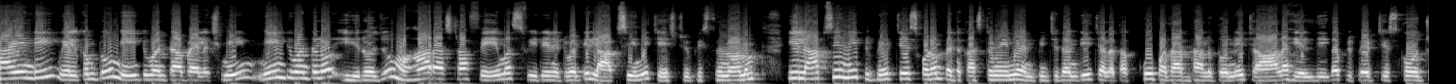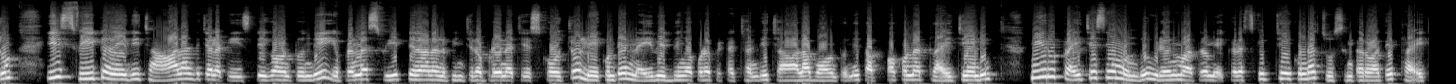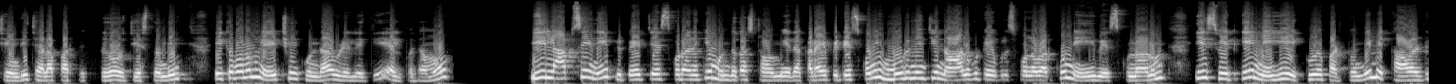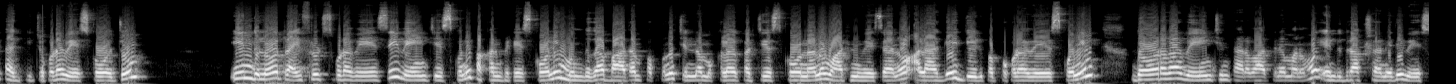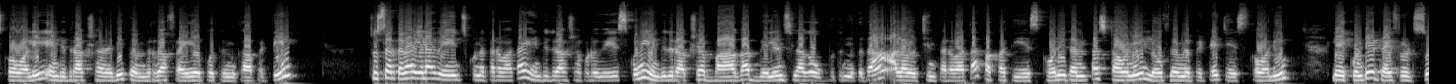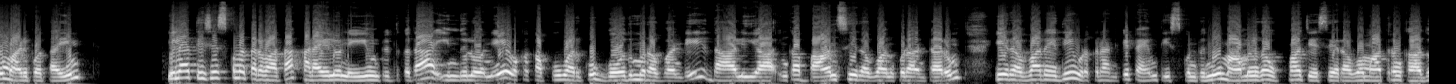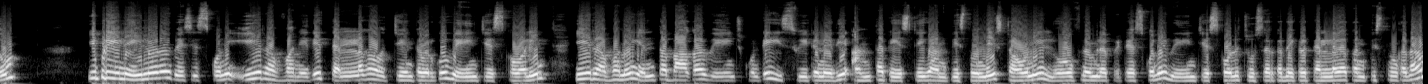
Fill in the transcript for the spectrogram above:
Hi అండి welcome to me ఇంటి వంట భయలక్ష్మి మీ ఇంటి వంటలో ఈ రోజు మహారాష్ట్ర ఫేమస్ స్వీట్ అయినటువంటి లాప్సీని చేసి చూపిస్తున్నాను. ఈ లాప్సీని ప్రిపేర్ చేసుకోవడం పెద్ద కష్టమేమి అనిపించదండి. చాలా తక్కువ పదార్థాలతోనే చాలా హెల్దీగా ప్రిపేర్ చేసుకోవచ్చు. ఈ స్వీట్ అనేది చాలా అంటే చాలా టేస్టీగా ఉంటుంది. ఎప్పుడైనా స్వీట్ తినాలనిపించినప్పుడైనా చేసుకోవచ్చు. లేకుంటే నైవేద్యంగా కూడా పెట్టచ్చండి. చాలా బాగుంటుంది. తప్పకుండా ట్రై చేయండి. మీరు ట్రై చేసే ముందు వీడియోని మాత్రం ఎక్కడ స్కిప్ చేయకుండా చూసిన తర్వాతే ట్రై చేయండి. చాలా పర్ఫెక్ట్గా వచ్చేస్తుంది ఇక మనం లేట్ చేయకుండా వీడియోలోకి వెళ్ళిపోదాము. ఈ లాప్సీని ప్రిపేర్ చేసుకోవడానికి ముందుగా స్టవ్ మీద కడాయి పెట్టేసుకుని మూడు నుంచి నాలుగు టేబుల్ స్పూన్ల వరకు నెయ్యి వేసుకున్నాను. ఈ స్వీట్కి నెయ్యి ఎక్కువే పడుతుంది. మీకు కావాలంటే తగ్గించి కూడా వేసుకోవచ్చు. ఇందులో డ్రై ఫ్రూట్స్ కూడా వేసి వేయించేసుకుని పక్కన పెట్టేసుకోవాలి. ముందుగా బాదం పప్పును చిన్న ముక్కలుగా కట్ చేసుకున్నాను వాటిని వేసాను. అలాగే జీడిపప్పు కూడా వేసుకొని దోరగా వేయించిన తర్వాతనే మనము ఎండు ద్రాక్ష అనేది వేసుకోవాలి. ఎండు ద్రాక్ష అనేది తొందరగా ఫ్రై అయిపోతుంది కాబట్టి. చూస్తారు కదా ఇలా వేయించుకున్న తర్వాత ఎండు ద్రాక్ష కూడా వేసుకుని ఎండు ద్రాక్ష బాగా బెలూన్స్ లాగా ఉబ్బుతుంది కదా అలా వచ్చిన తర్వాత పక్క తీసుకోవాలి ఇదంతా స్టవ్ని లో ఫ్లేమ్లో పెట్టే చేసుకోవాలి. లేకుంటే డ్రై ఫ్రూట్స్ మాడిపోతాయి. ఇలా తీసేసుకున్న తర్వాత కడాయిలో నెయ్యి ఉంటుంది కదా ఇందులోనే ఒక కప్పు వరకు గోధుమ రవ్వ అండి దాలియా ఇంకా బాన్సీ రవ్వ అని కూడా అంటారు. ఈ రవ్వ అనేది ఉడకడానికి టైం తీసుకుంటుంది. మామూలుగా ఉప్మా చేసే రవ్వ మాత్రం కాదు. ఇప్పుడు ఈ నెయ్యిలోనే వేసేసుకొని ఈ రవ్వ అనేది తెల్లగా వచ్చేంత వరకు వేయించేసుకోవాలి. ఈ రవ్వను ఎంత బాగా వేయించుకుంటే ఈ స్వీట్ అనేది అంత టేస్టీగా అనిపిస్తుంది. స్టవ్ని లో ఫ్లేమ్లో పెట్టేసుకొని వేయించేసుకోవాలి. చూసారు కదా ఇక్కడ తెల్లగా కనిపిస్తుంది కదా.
